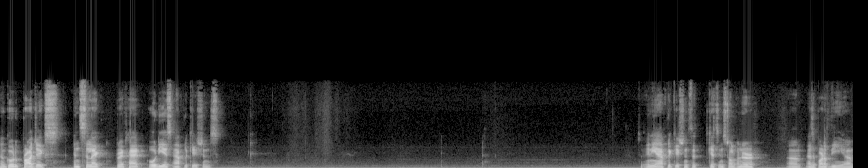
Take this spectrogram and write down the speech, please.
Now go to projects and select Red Hat ODS applications. So any applications that gets installed under um, as a part of the uh,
